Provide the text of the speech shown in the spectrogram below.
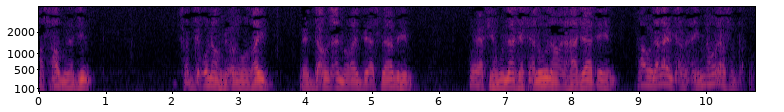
أصحاب من الجن يصدقونهم في علوم الغيب ويدعون علم الغيب بأسبابهم ويأتيهم الناس يسألونهم عن حاجاتهم. هؤلاء لا يجعلون أئمة ولا يصدقون.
